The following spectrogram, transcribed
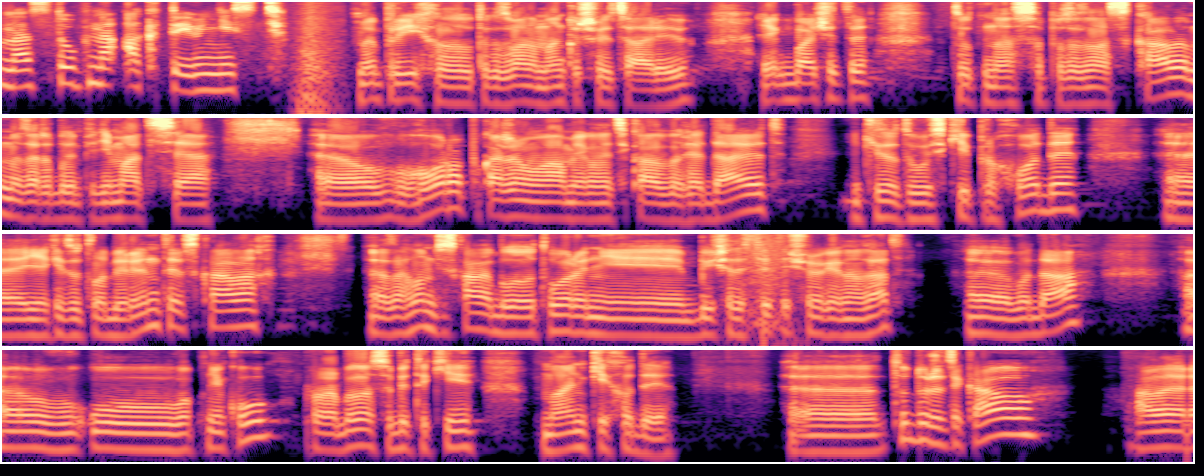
наступна активність. Ми приїхали у так звану маленьку Швейцарію. Як бачите, тут у нас позаду нас скали. Ми зараз будемо підніматися е, вгору, покажемо вам, як вони цікаво виглядають, які тут вузькі проходи, е, які тут лабіринти в скалах. Е, Загалом ці скали були утворені більше 10 тисяч років назад. Вода у вапняку проробила собі такі маленькі ходи. Тут дуже цікаво, але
